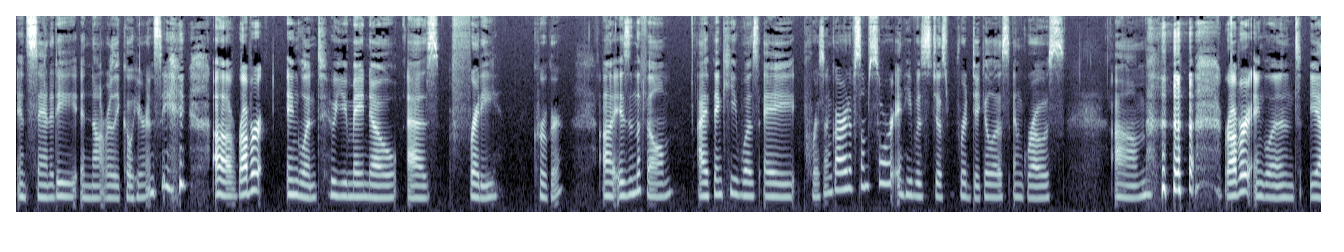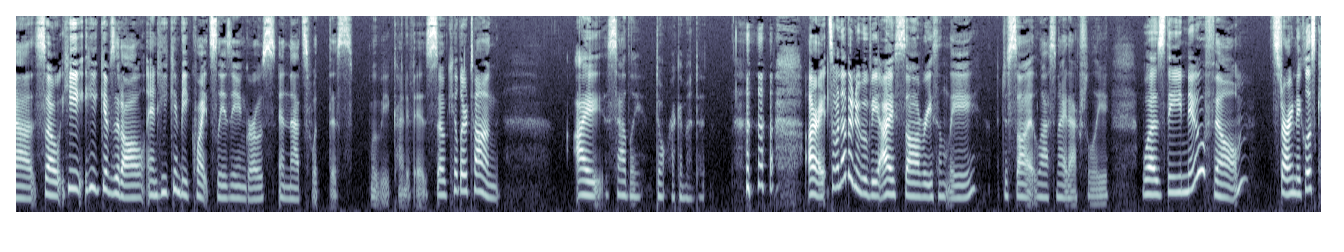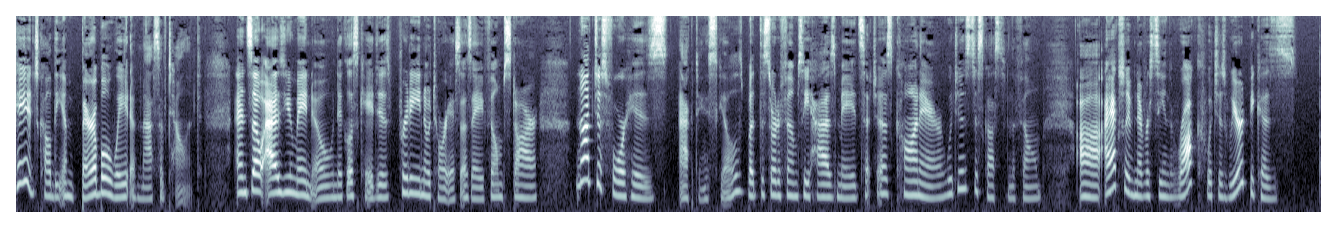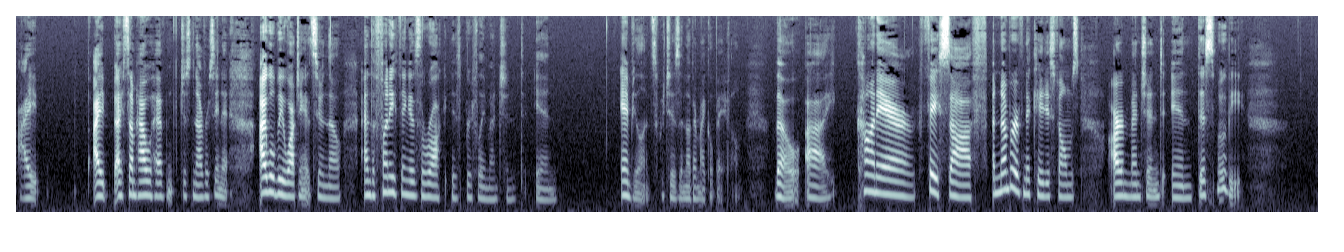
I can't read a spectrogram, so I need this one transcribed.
insanity and not really coherency. uh, Robert Englund, who you may know as Freddy Krueger, uh, is in the film. I think he was a prison guard of some sort, and he was just ridiculous and gross. Um, Robert Englund, yeah. So he he gives it all, and he can be quite sleazy and gross, and that's what this movie kind of is. So Killer Tongue I sadly don't recommend it. All right, so another new movie I saw recently, just saw it last night actually, was the new film starring Nicolas Cage called The Unbearable Weight of Massive Talent. And so, as you may know, Nicolas Cage is pretty notorious as a film star, not just for his acting skills, but the sort of films he has made, such as Con Air, which is discussed in the film, uh, I actually have never seen The Rock, which is weird because I, I, I somehow have just never seen it. I will be watching it soon though. And the funny thing is, The Rock is briefly mentioned in Ambulance, which is another Michael Bay film. Though uh, Con Air, Face Off, a number of Nick Cage's films are mentioned in this movie.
